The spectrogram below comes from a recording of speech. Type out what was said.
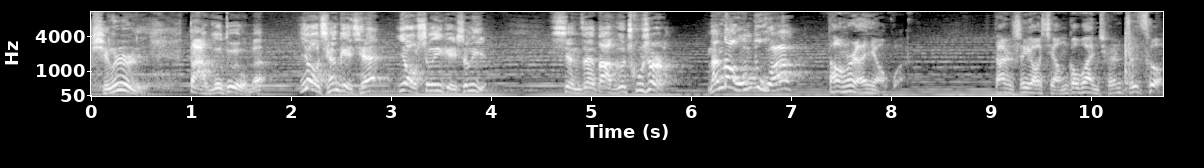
平日里，大哥对我们要钱给钱，要生意给生意。现在大哥出事了，难道我们不管？当然要管，但是要想个万全之策，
